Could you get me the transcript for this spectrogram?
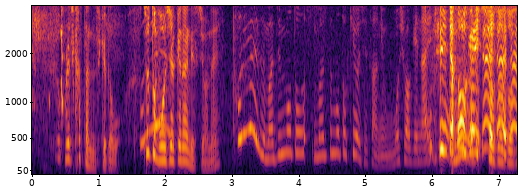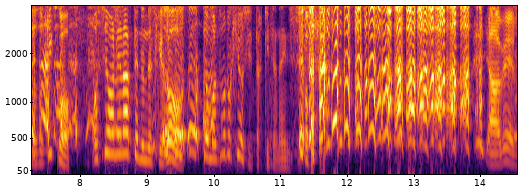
嬉しかったんですけども。ちょっと申し訳ないんですよねず松本松本清さんにも申し訳ないって言った方がいい。そうそうそうそう。そう結構お世話になってるんですけど でも松本清だけじゃないんですよ。やべえな。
